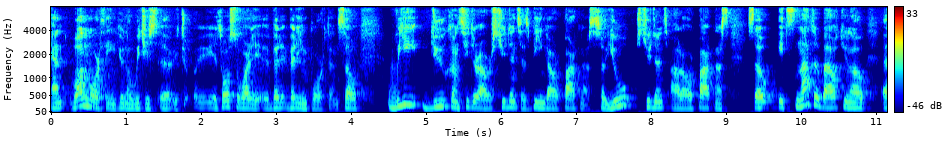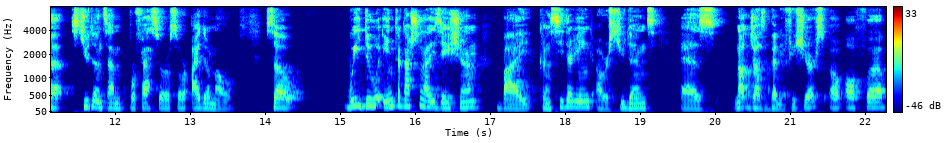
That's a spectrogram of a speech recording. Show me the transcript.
And one more thing, you know, which is uh, which is also very, very, very important. So we do consider our students as being our partners. So you students are our partners. So it's not about you know uh, students and professors or I don't know. So we do internationalization by considering our students as not just beneficiaries of of, uh,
